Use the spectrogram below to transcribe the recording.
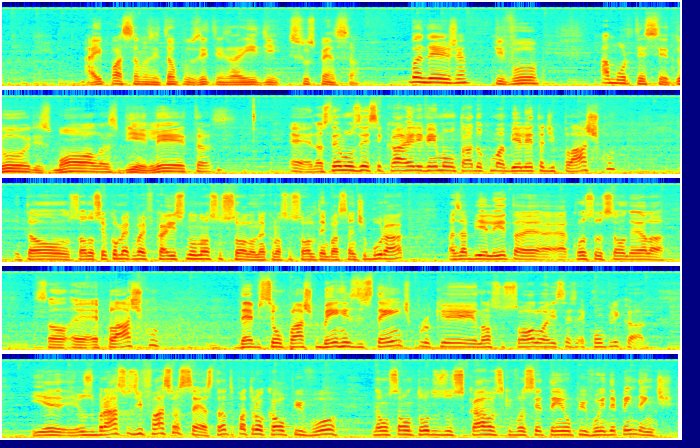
Aí passamos então para os itens aí de suspensão. Bandeja, pivô, amortecedores, molas, bieletas. É, nós temos esse carro, ele vem montado com uma bieleta de plástico. Então, só não sei como é que vai ficar isso no nosso solo, né? Que o nosso solo tem bastante buraco, mas a bieleta, é, a construção dela são, é, é plástico. Deve ser um plástico bem resistente, porque nosso solo aí é complicado. E, e os braços de fácil acesso, tanto para trocar o pivô, não são todos os carros que você tem o pivô independente.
